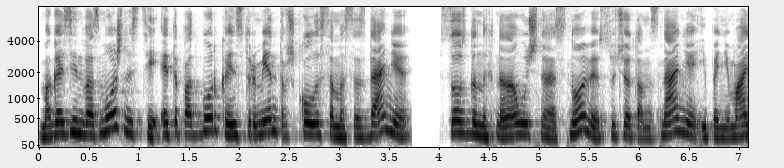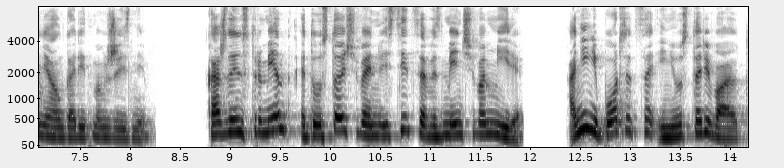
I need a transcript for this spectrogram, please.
Магазин возможностей – это подборка инструментов школы самосоздания, созданных на научной основе с учетом знания и понимания алгоритмов жизни. Каждый инструмент – это устойчивая инвестиция в изменчивом мире. Они не портятся и не устаревают.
